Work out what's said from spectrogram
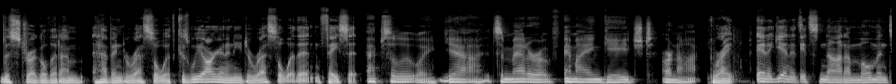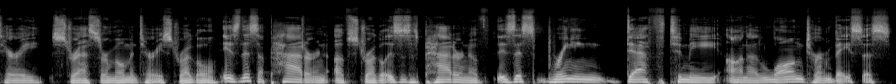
The struggle that I'm having to wrestle with because we are going to need to wrestle with it and face it. Absolutely. Yeah. It's a matter of am I engaged or not? Right. And again, it's not a momentary stress or momentary struggle. Is this a pattern of struggle? Is this a pattern of, is this bringing death to me on a long term basis?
